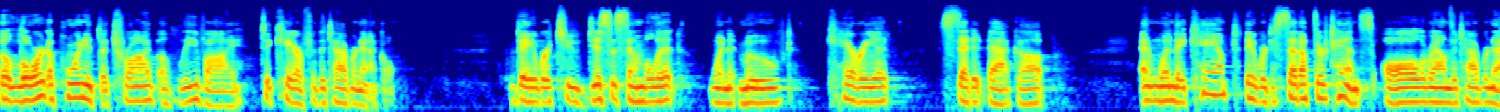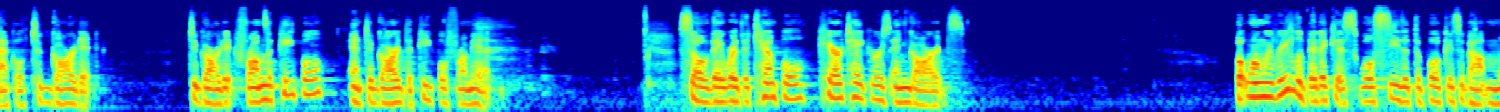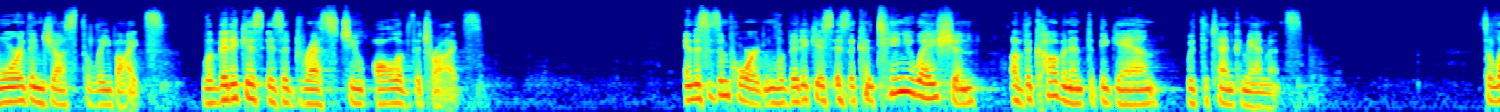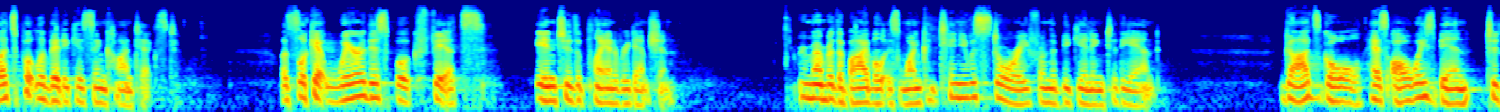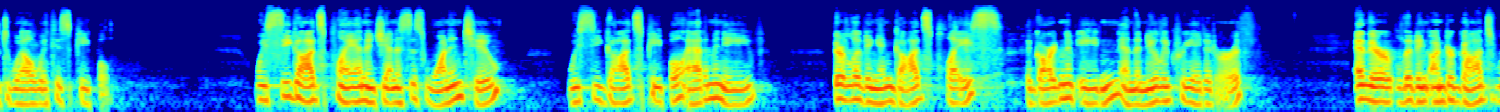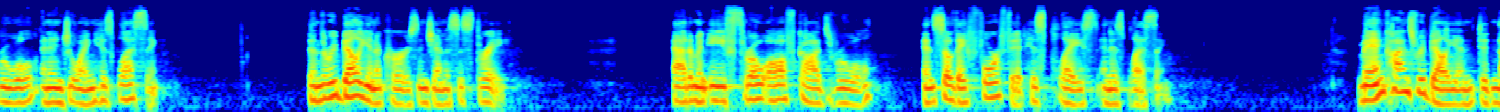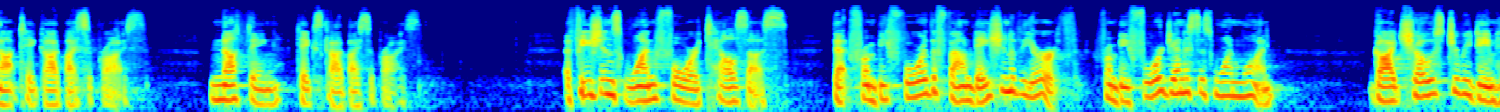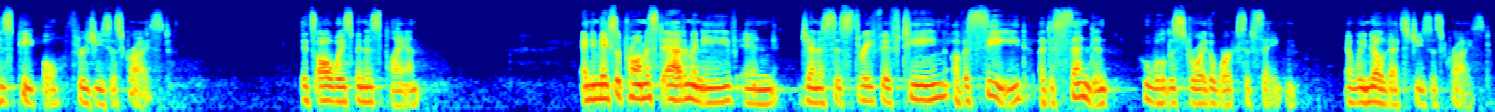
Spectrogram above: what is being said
The Lord appointed the tribe of Levi to care for the tabernacle. They were to disassemble it, when it moved, carry it, set it back up. And when they camped, they were to set up their tents all around the tabernacle to guard it, to guard it from the people and to guard the people from it. So they were the temple caretakers and guards. But when we read Leviticus, we'll see that the book is about more than just the Levites. Leviticus is addressed to all of the tribes. And this is important. Leviticus is a continuation of the covenant that began with the Ten Commandments. So let's put Leviticus in context. Let's look at where this book fits into the plan of redemption. Remember, the Bible is one continuous story from the beginning to the end. God's goal has always been to dwell with his people. We see God's plan in Genesis 1 and 2. We see God's people, Adam and Eve. They're living in God's place, the Garden of Eden and the newly created earth. And they're living under God's rule and enjoying his blessing. Then the rebellion occurs in Genesis 3. Adam and Eve throw off God's rule, and so they forfeit his place and his blessing. Mankind's rebellion did not take God by surprise. Nothing takes God by surprise. Ephesians 1 4 tells us that from before the foundation of the earth, from before Genesis 1 1, God chose to redeem his people through Jesus Christ. It's always been his plan. And he makes a promise to Adam and Eve in Genesis 3:15 of a seed, a descendant who will destroy the works of Satan. And we know that's Jesus Christ.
